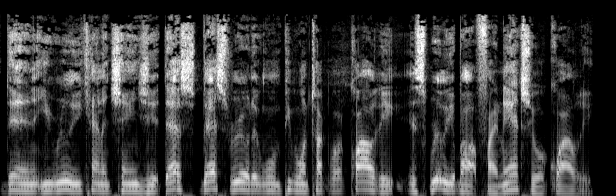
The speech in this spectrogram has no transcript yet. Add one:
then you really kind of change it. That's that's real. That when people want to talk about quality, it's really about financial equality.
